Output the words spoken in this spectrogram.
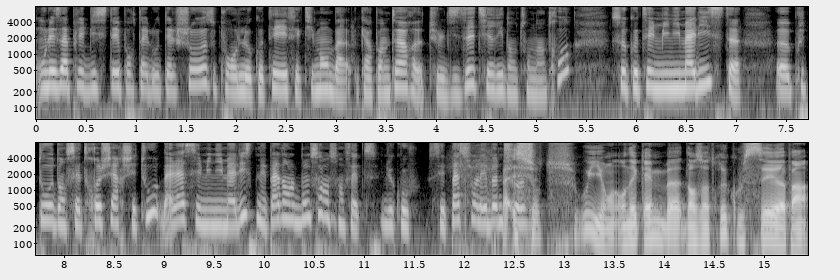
on les a plébiscités pour telle ou telle chose, pour le côté, effectivement, bah, Carpenter, tu le disais Thierry dans ton intro, ce côté minimaliste, euh, plutôt dans cette recherche et tout, bah là c'est minimaliste, mais pas dans le bon sens en fait, du coup. C'est pas sur les bonnes Bah, choses. surtout- oui, on, on est quand même bah, dans un truc où c'est. Enfin,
